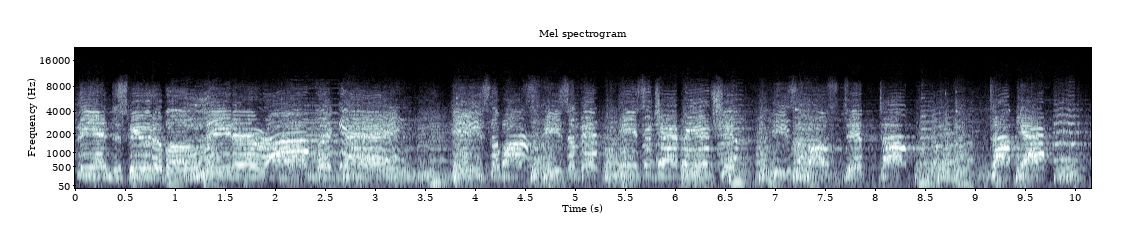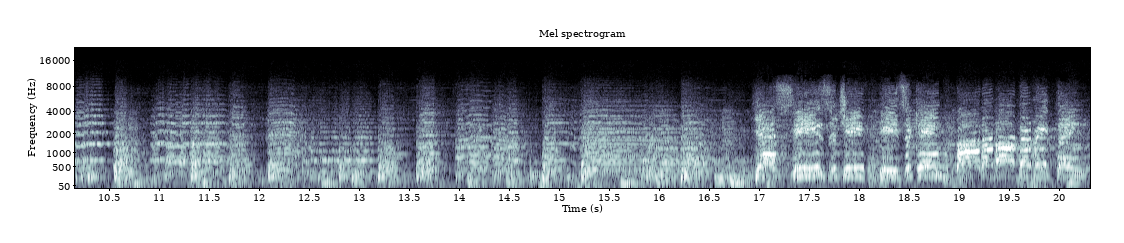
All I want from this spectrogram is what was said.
the indisputable leader of the gang. He's the boss, he's a bit, he's a championship, he's the most tip top, Top Cat. Yes, he's the chief, he's the king, but above everything,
